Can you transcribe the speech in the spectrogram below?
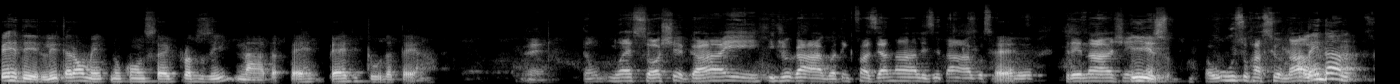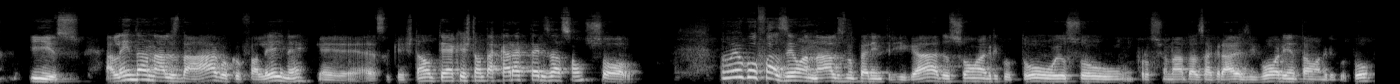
Perderam, literalmente, não consegue produzir nada, perde, perde tudo a terra. É. Então, não é só chegar e, e, jogar água, tem que fazer análise da água, você é. falou, drenagem, né? isso. Né? o uso racional. Além da, isso. Além da análise da água que eu falei, né, que é essa questão, tem a questão da caracterização do solo. Então, eu vou fazer uma análise no perímetro irrigado, eu sou um agricultor, eu sou um profissional das agrárias e vou orientar um agricultor,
